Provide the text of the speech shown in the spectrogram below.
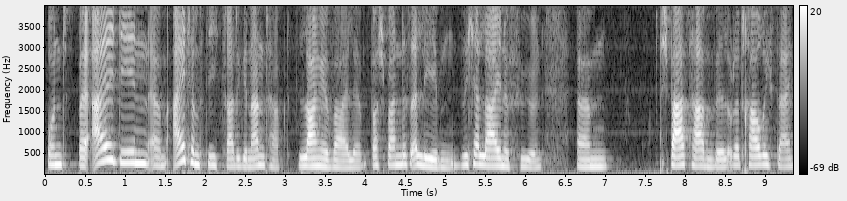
Und bei all den ähm, Items, die ich gerade genannt habe, Langeweile, was Spannendes erleben, sich alleine fühlen, ähm, Spaß haben will oder traurig sein.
